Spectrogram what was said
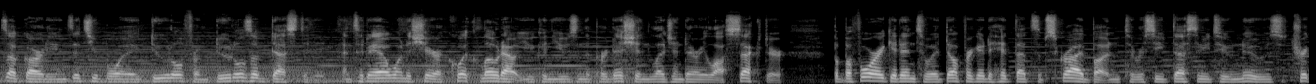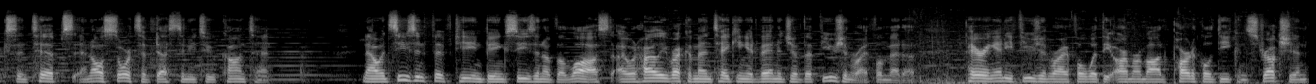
What's up Guardians, it's your boy Doodle from Doodles of Destiny, and today I want to share a quick loadout you can use in the Perdition Legendary Lost Sector. But before I get into it, don't forget to hit that subscribe button to receive Destiny 2 news, tricks and tips, and all sorts of Destiny 2 content. Now in Season 15 being Season of the Lost, I would highly recommend taking advantage of the fusion rifle meta, Pairing any fusion rifle with the armor mod Particle Deconstruction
